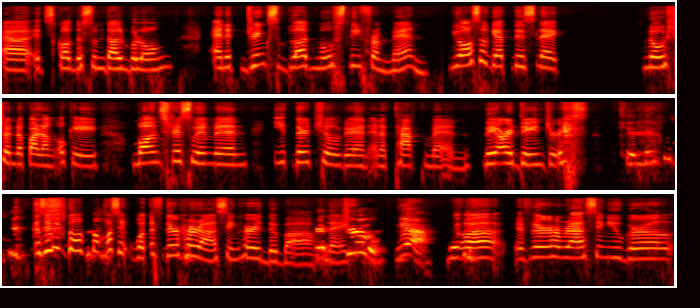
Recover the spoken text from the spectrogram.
uh it's called the sundel bolong and it drinks blood mostly from men you also get this like notion na parang okay monstrous women eat their children and attack men they are dangerous Kidding. kasi we don't know kasi what if they're harassing her diba It's like true. Yeah. diba? if they're harassing you girl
